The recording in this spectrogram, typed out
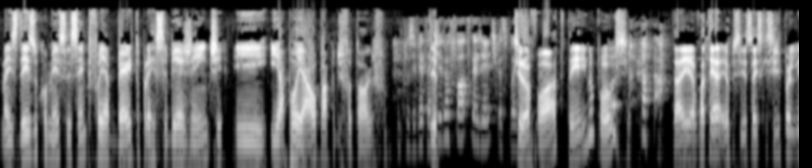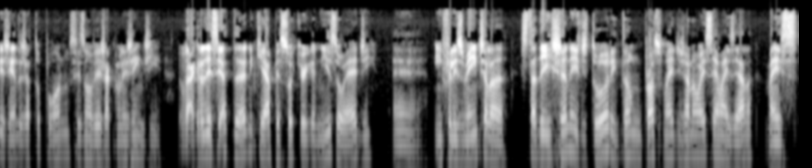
mas desde o começo ele sempre foi aberto para receber a gente e, e apoiar o papo de fotógrafo. Inclusive até De- tirou foto com a gente, com as plaquinhas. Tirou foto, tem aí no post. tá eu vou até. Eu preciso, só esqueci de pôr legenda, já tô pondo, vocês vão ver já com legendinha. Agradecer a Dani, que é a pessoa que organiza o Ed. É, infelizmente ela está deixando a editora, então o próximo Ed já não vai ser mais ela, mas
